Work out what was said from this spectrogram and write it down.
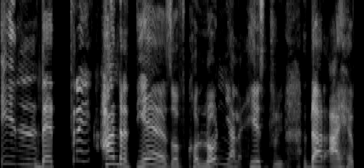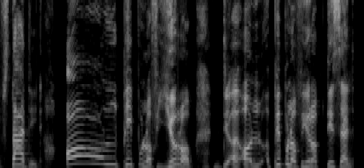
in the 300 years of colonial history that I have studied, all people of Europe, uh, all people of Europe descent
